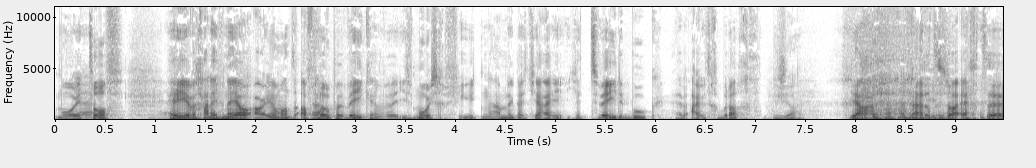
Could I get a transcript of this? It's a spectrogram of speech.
Mooi, Ja. tof. hey, we gaan even naar jou, Arjan. Want de afgelopen week hebben we iets moois gevierd. Namelijk dat jij je tweede boek hebt uitgebracht. Bizar. Ja, nou dat is wel echt eh,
